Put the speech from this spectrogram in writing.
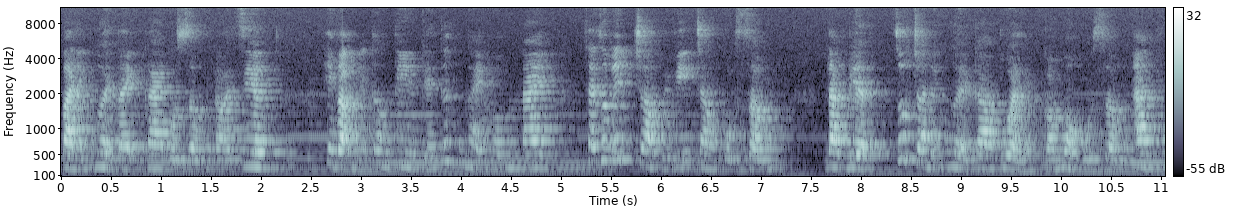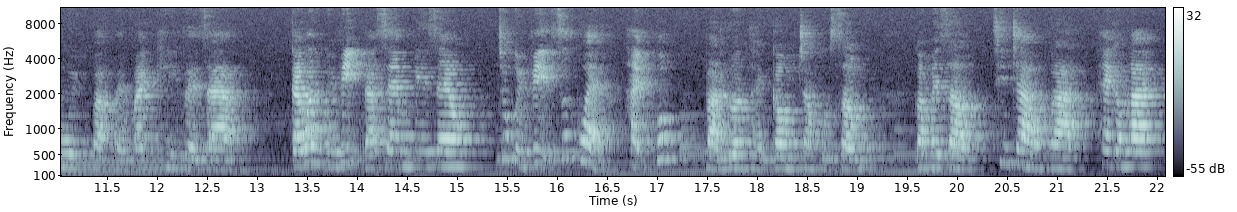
và những người bệnh gai cuộc sống nói riêng. Hy vọng những thông tin kiến thức ngày hôm nay sẽ giúp ích cho quý vị trong cuộc sống, đặc biệt giúp cho những người cao tuổi có một cuộc sống an vui và khỏe mạnh khi về già. Cảm ơn quý vị đã xem video. Chúc quý vị sức khỏe, hạnh phúc và luôn thành công trong cuộc sống. Còn bây giờ, xin chào và hẹn gặp lại!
